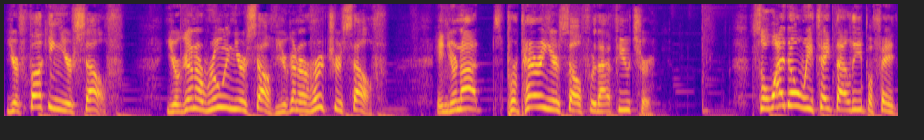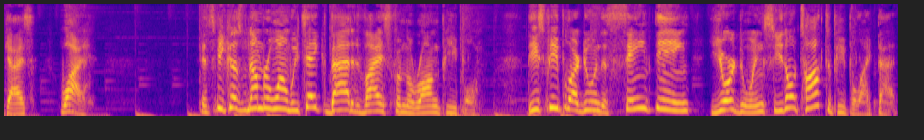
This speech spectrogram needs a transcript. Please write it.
You're fucking yourself. You're going to ruin yourself. You're going to hurt yourself. And you're not preparing yourself for that future. So why don't we take that leap of faith, guys? Why? It's because number one, we take bad advice from the wrong people. These people are doing the same thing you're doing, so you don't talk to people like that.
